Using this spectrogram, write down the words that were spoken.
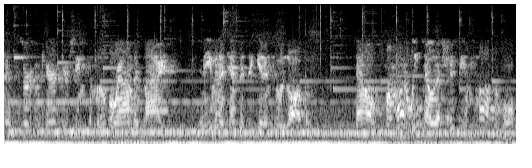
that certain characters seemed to move around at night and even attempted to get into his office. Now, from what we know, that should be impossible.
